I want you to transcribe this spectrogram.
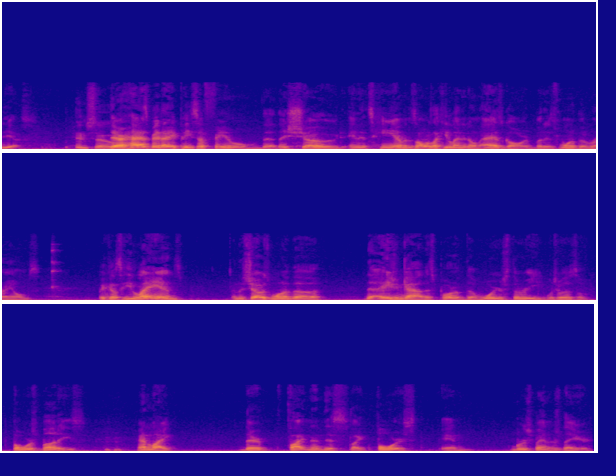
Yes. and so There has been a piece of film that they showed, and it's him, and it's almost like he landed on Asgard, but it's one of the realms because he lands, and it shows one of the the Asian guy that's part of the Warriors Three, which was Thor's buddies, Mhm. and like they're fighting in this like forest, and Bruce Banner's there,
